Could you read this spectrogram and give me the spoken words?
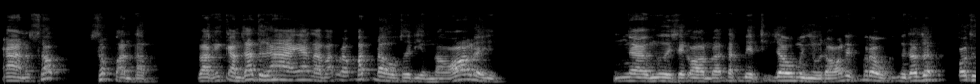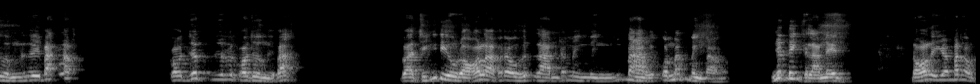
à nó sốc sốc toàn tập và cái cảm giác thứ hai ấy, là bắt bắt đầu thời điểm đó thì à, người Sài Gòn và đặc biệt chị dâu mình hồi đó thì bắt đầu người ta rất coi thường người Bắc lắm. Coi rất rất là coi thường người Bắc. Và chính cái điều đó là bắt đầu làm cho mình mình lúc nào cái con mắt mình bảo nhất định phải làm nên. Đó là do bắt đầu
